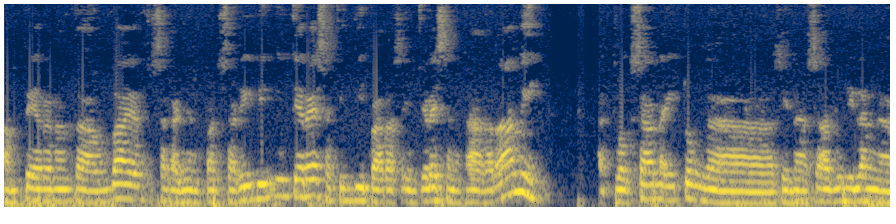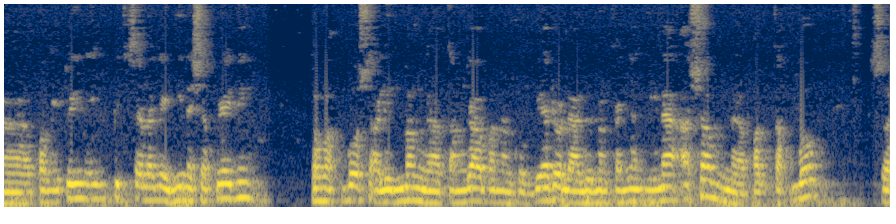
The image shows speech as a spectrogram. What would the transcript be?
ang pera ng taong bayan sa kanyang pansariling interes at hindi para sa interes na nakakarami. At wag sana itong uh, sinasabi nilang uh, pag ito'y na-impeach talaga hindi na siya pwedeng tumakbo sa alinmang uh, tanggapan ng gobyerno lalo ng kanyang inaasam na pagtakbo sa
